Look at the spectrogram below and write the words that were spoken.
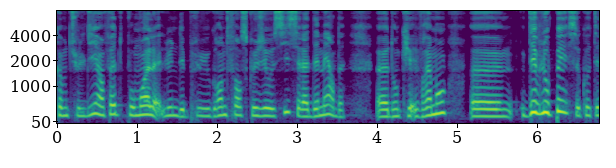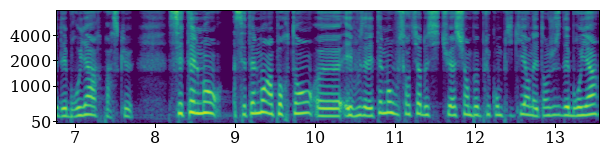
comme tu le dis, en fait, pour moi, l'une des plus grandes forces que j'ai aussi, c'est la démerde. Euh, donc vraiment euh, développer ce côté débrouillard parce que c'est tellement, c'est tellement important et vous allez tellement vous sortir de situations un peu plus compliquées en étant juste débrouillard.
